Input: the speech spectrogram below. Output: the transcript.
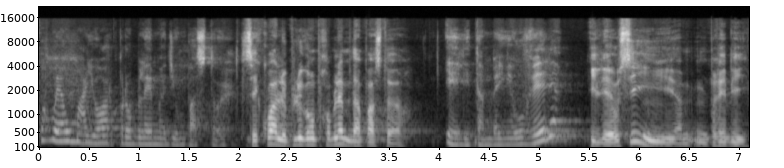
Qual é o maior problema de um pastor? C'est quoi le plus grand problème d'un pasteur? Ele também é ovelha? Il est aussi une brebis.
